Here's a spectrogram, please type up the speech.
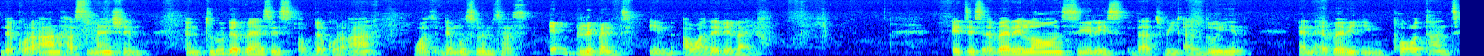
the Quran has mentioned, and through the verses of the Quran, what the Muslims has implement in our daily life. It is a very long series that we are doing and a very important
